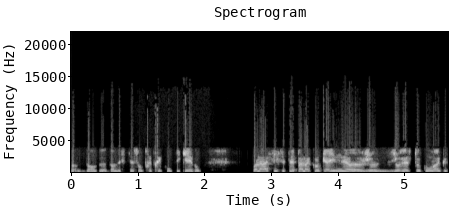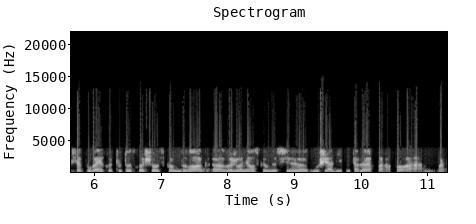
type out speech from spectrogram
dans, dans des situations très très compliquées. Donc, voilà, si c'était pas la cocaïne, euh, je, je, reste convaincu que ça pourrait être toute autre chose comme drogue, rejoignant ce que Monsieur Boucher a dit tout à l'heure par rapport à voilà,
